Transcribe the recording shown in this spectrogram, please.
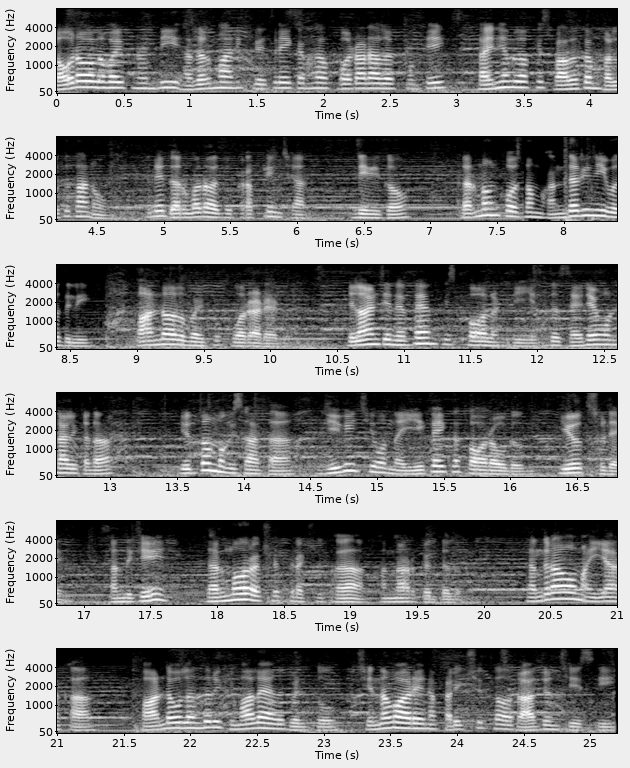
కౌరవుల వైపు నుండి అధర్మానికి వ్యతిరేకంగా పోరాడాలనుకుంటే సైన్యంలోకి స్వాగతం పలుకుతాను అని ధర్మరాజు ప్రకటించాను దీనితో ధర్మం కోసం అందరినీ వదిలి పాండవుల వైపు పోరాడాడు. ఇలాంటి నిర్ణయం తీసుకోవాలంటే ఎంత ధైర్యం ఉండాలి కదా? యుద్ధం ముగిశాక జీవించి ఉన్న ఏకైక కౌరవుడు యూత్సుడే అందుకే ధర్మో రక్షక రక్షక అన్నారు పెద్దలు. చంద్రావం అయ్యాక పాండవులందరూ హిమాలయాలకు వెళ్తూ చిన్నవాడైన పరీక్షతో రాజ్యం చేసి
